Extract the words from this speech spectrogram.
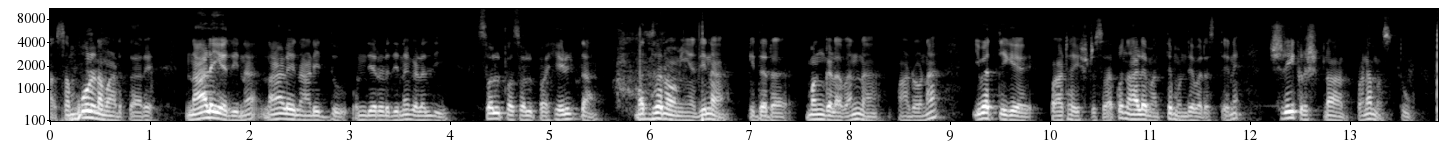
ಸಂಪೂರ್ಣ ಮಾಡ್ತಾರೆ. ನಾಳೆಯ ದಿನ, ನಾಳೆ ನಾಡಿದ್ದು ಒಂದೆರಡು ದಿನಗಳಲ್ಲಿ ಸ್ವಲ್ಪ ಸ್ವಲ್ಪ ಹೇಳ್ತಾ ಮಧ್ವನವಮಿಯ ದಿನ ಇದರ ಮಂಗಳವನ್ನು ಮಾಡೋಣ. ಇವತ್ತಿಗೆ ಪಾಠ ಇಷ್ಟು ಸಾಕು. ನಾಳೆ ಮತ್ತೆ ಮುಂದೆ ಬರೆಸ್ತೇನೆ. ಶ್ರೀಕೃಷ್ಣ ಅರ್ಪಣ ಮಸ್ತು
